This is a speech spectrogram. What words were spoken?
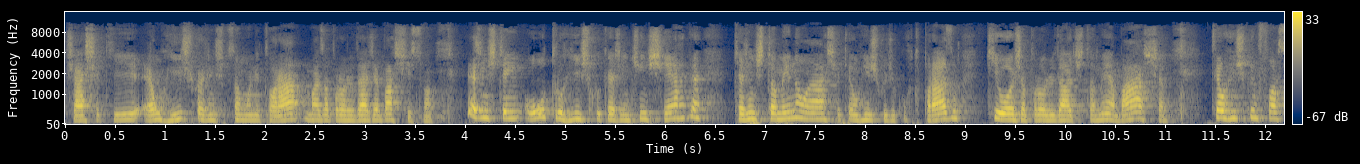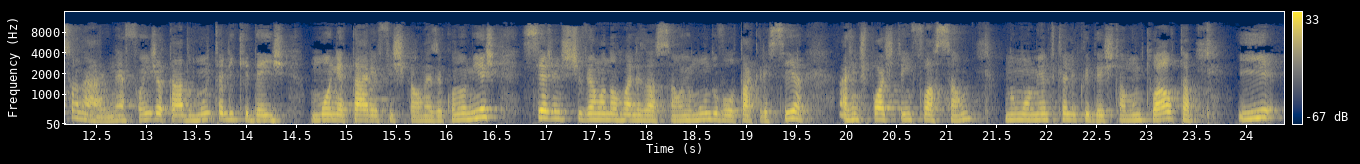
Te acha que é um risco, a gente precisa monitorar, mas a probabilidade é baixíssima. E a gente tem outro risco que a gente enxerga, que a gente também não acha que é um risco de curto prazo, que hoje a probabilidade também é baixa, que é o risco inflacionário. Né? Foi injetado muita liquidez monetária e fiscal nas economias. Se a gente tiver uma normalização e o mundo voltar a crescer, a gente pode ter inflação num momento que a liquidez está muito alta e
